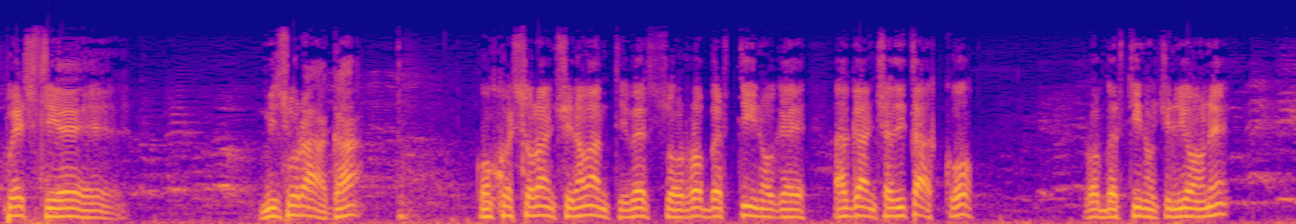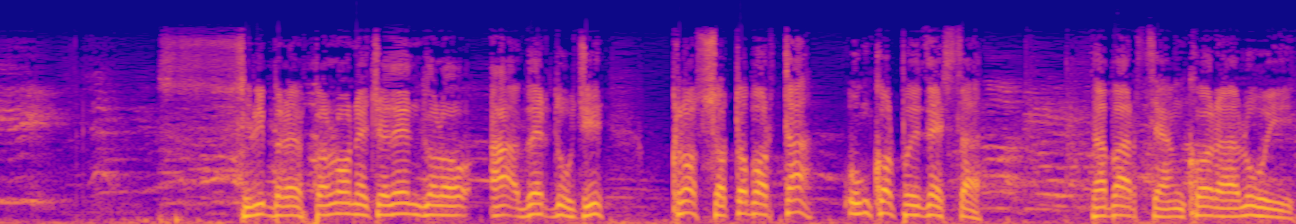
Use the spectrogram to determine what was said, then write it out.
Questi è Misuraca con questo lancio in avanti verso Robertino che aggancia di tacco. Robertino Ciglione. Si libera il pallone cedendolo a Verduci cross sotto porta un colpo di testa da parte ancora lui.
